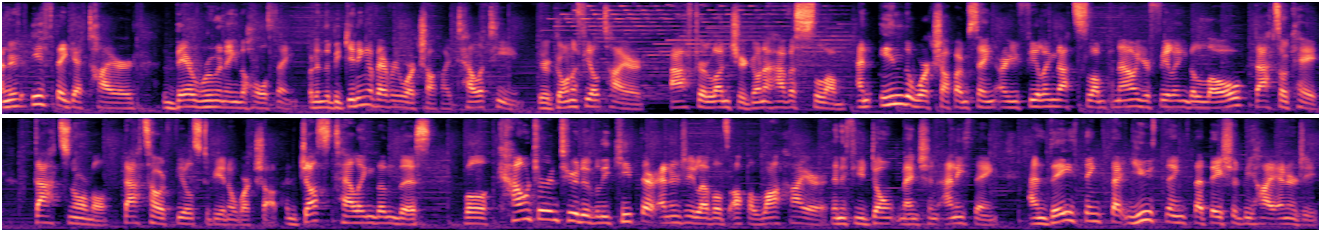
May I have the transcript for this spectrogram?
And if they get tired, they're ruining the whole thing. But in the beginning of every workshop, I tell a team, you're gonna feel tired. After lunch, you're gonna have a slump. And in the workshop, I'm saying, are you feeling that slump now? You're feeling the low? That's okay that's normal. That's how it feels to be in a workshop. And just telling them this will counterintuitively keep their energy levels up a lot higher than if you don't mention anything. And they think that you think that they should be high energy.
